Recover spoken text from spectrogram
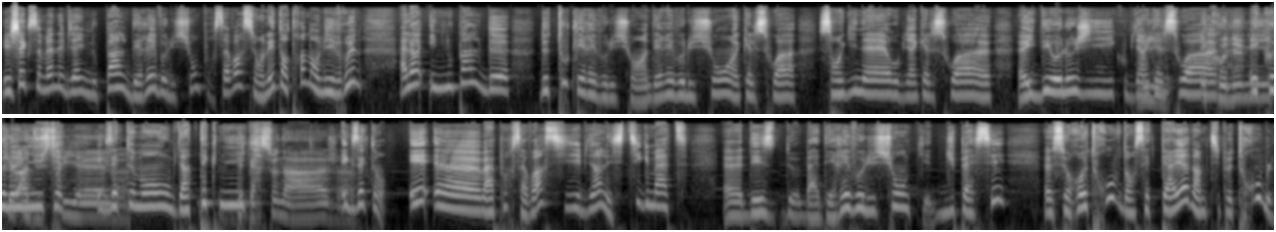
et chaque semaine eh bien il nous parle des révolutions pour savoir si on est en train d'en vivre une. Alors il nous parle de de toutes les révolutions, hein, des révolutions euh, qu'elles soient sanguinaires ou bien qu'elles soient euh, euh, idéologiques ou bien Oui, qu'elles soient économique, économiques, industriel, exactement ou bien Des techniques. personnages. Exactement. Et euh, bah, pour savoir si eh bien, les stigmates euh, des, de- bah, des révolutions qui, du passé euh, se retrouvent dans cette période un petit peu trouble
